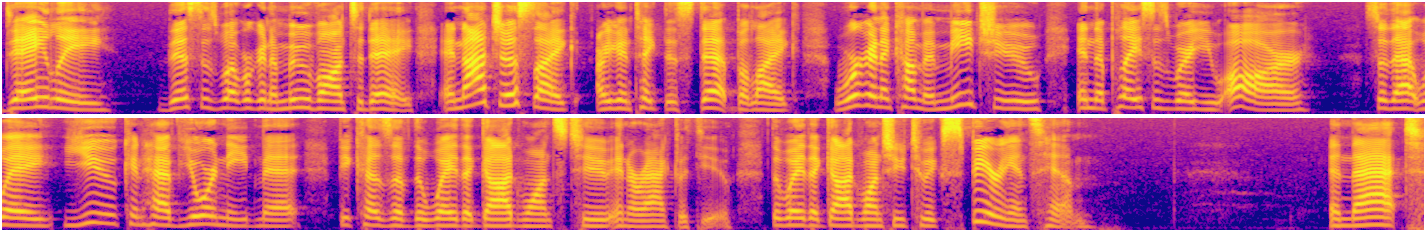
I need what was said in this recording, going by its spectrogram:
daily this is what we're going to move on today. And not just like are you going to take this step but like we're going to come and meet you in the places where you are so that way you can have your need met because of the way that God wants to interact with you, the way that God wants you to experience Him. And that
